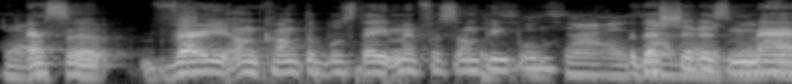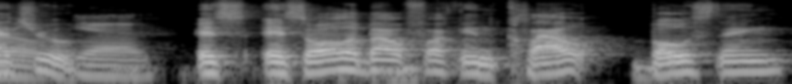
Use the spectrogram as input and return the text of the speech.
Yeah. That's a very uncomfortable statement for some It's- people, it's not- it's but that not shit very is mad liberal. true. Yeah. It's it's all about fucking clout, boasting,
